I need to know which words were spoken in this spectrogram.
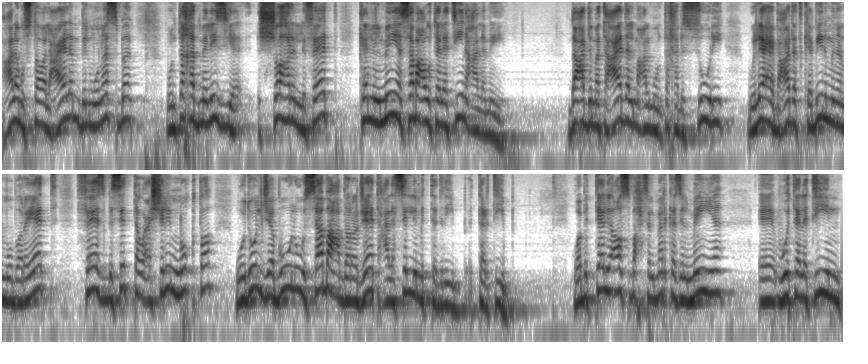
على مستوى العالم. بالمناسبة منتخب ماليزيا الشهر اللي فات كان ال 137 عالميا. بعد ما تعادل مع المنتخب السوري ولعب عدد كبير من المباريات فاز ب 26 نقطة ودول جابوا له سبع درجات على سلم التدريب الترتيب. وبالتالي أصبح في المركز ال 130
